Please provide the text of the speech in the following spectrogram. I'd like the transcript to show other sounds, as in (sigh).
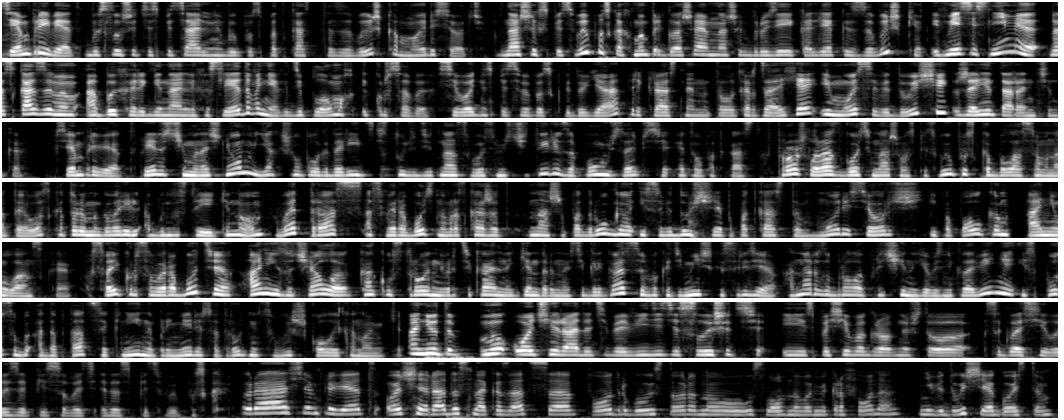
Всем привет! Вы слушаете специальный выпуск подкаста «The Вышка. Мой research». В наших спецвыпусках мы приглашаем наших друзей и коллег из «The Вышки» и вместе с ними рассказываем об их оригинальных исследованиях, дипломах и курсовых. Сегодня спецвыпуск веду я, прекрасная Нателла Карзахия, и мой соведущий Женя Таранченко. Всем привет! Прежде чем мы начнем, я хочу поблагодарить студию 1984 за помощь в записи этого подкаста. В прошлый раз гостем нашего спецвыпуска была сама Нателла, с которой мы говорили об индустрии кино. В этот раз о своей работе нам расскажет наша подруга и соведущая по подкастам Мой research и по полкам Аня Уланская. В своей курсовой работе Аня изучала, как устроена вертикальная гендерная сегрегация в академической среде. Она разобрала причины ее возникновения и способы адаптации к ней на примере сотрудниц Высшей школы экономики. Анюта, мы очень рады тебя видеть и слышать, и спасибо огромное, что согласилась записывать этот спецвыпуск. Ура, всем привет! Очень радостно оказаться по другую сторону условного микрофона, не ведущей, а гостем.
